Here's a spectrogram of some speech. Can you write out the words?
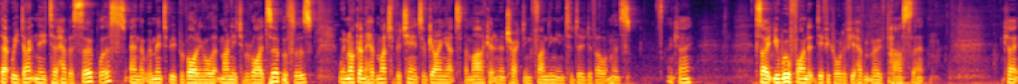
that we don't need to have a surplus and that we're meant to be providing all that money to provide surpluses, we're not going to have much of a chance of going out to the market and attracting funding in to do developments. Okay, so you will find it difficult if you haven't moved past that. Okay,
